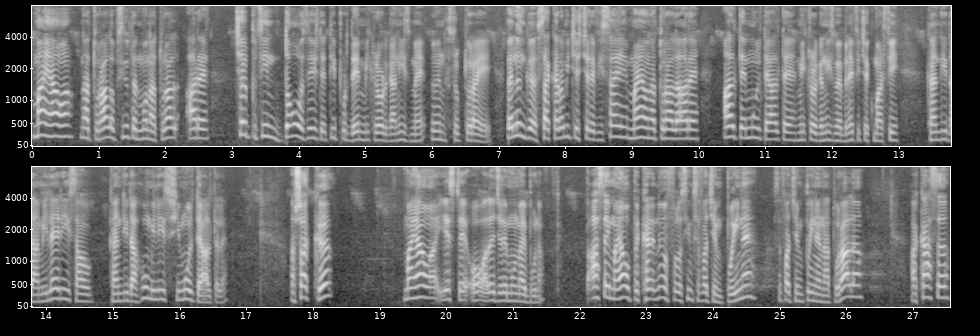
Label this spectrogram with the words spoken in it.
maiaua naturală, obținută în mod natural, are cel puțin 20 de tipuri de microorganisme în structura ei. Pe lângă Saccharomyces cerevisiae, maiaua naturală are alte multe alte microorganisme benefice, cum ar fi Candida milleri sau Candida humilis și multe altele. Așa că maiaua este o alegere mult mai bună. Asta e maiaua pe care noi o folosim să facem pâine, să facem pâine naturală acasă.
